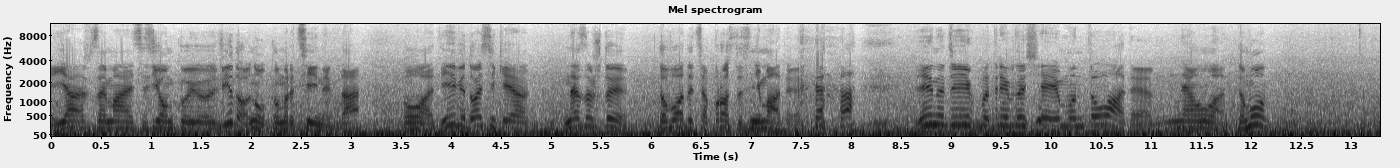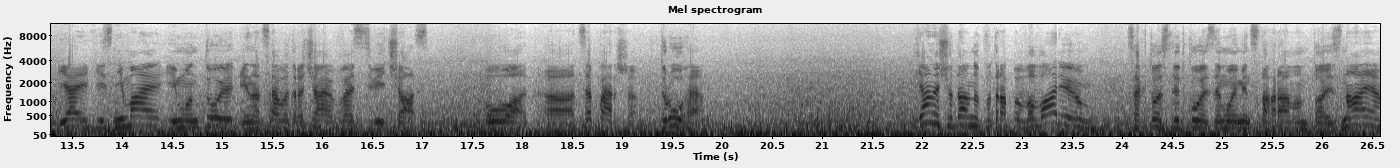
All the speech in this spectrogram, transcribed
Я ж займаюся зйомкою відео, ну комерційних, да? От, і відосики не завжди доводиться просто знімати. Іноді їх потрібно ще і монтувати. Е, От, тому я їх і знімаю, і монтую, і на це витрачаю весь свій час. От, це перше. Друге. Я нещодавно потрапив в аварію. Це хто слідкує за моїм інстаграмом, той знає.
